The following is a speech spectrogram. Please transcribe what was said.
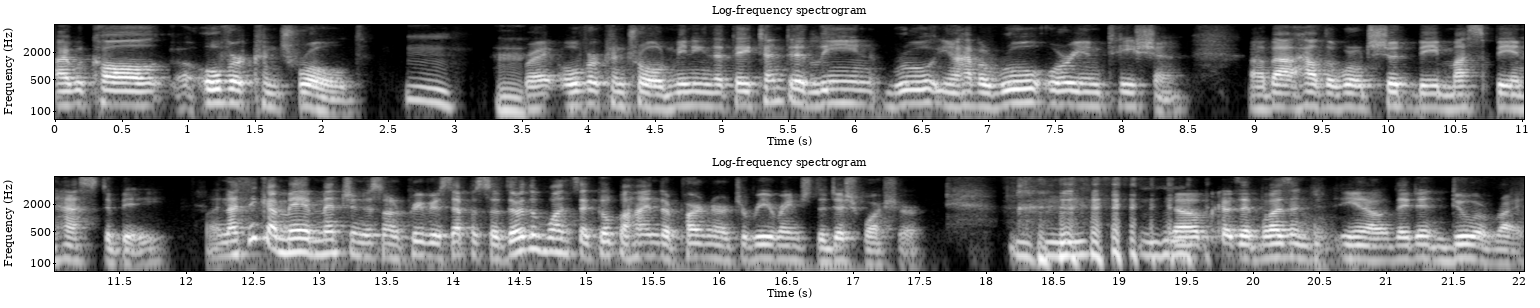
i would call over controlled Hmm. right? Over controlled meaning that they tend to lean rule you know have a rule orientation about how the world should be must be and has to be. And i think i may have mentioned this on a previous episode. They're the ones that go behind their partner to rearrange the dishwasher Mhm. Mhm. no because it wasn't you know they didn't do it right.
